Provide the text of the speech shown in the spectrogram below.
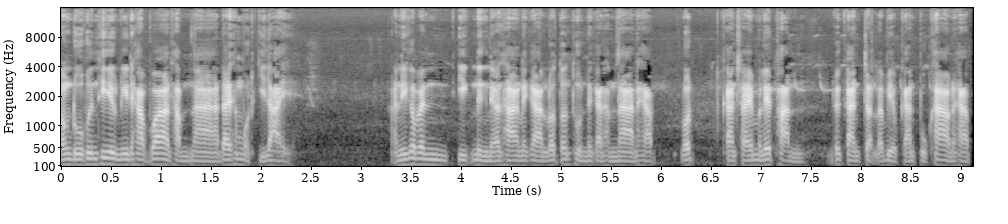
ลองดูพื้นที่ตรงนี้นะครับ ว่าทำนาได้ทั้งหมดกี่ไร่ อันนี้ก็เป็นอีกหนึ่งแนวทางในการลดต้นทุนในการทำนานะครับ ลดการใช้เมล็ดพันธุ์ด้วยการจัดระเบียบการปลูกข้าวนะครับ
